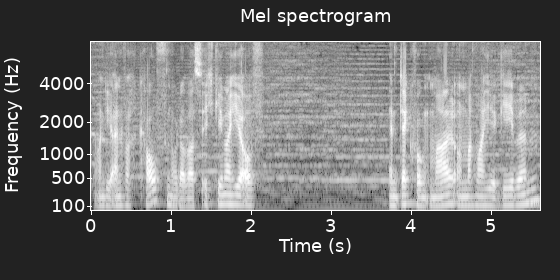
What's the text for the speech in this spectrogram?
Kann man die einfach kaufen oder was? Ich gehe mal hier auf Entdeckung mal und mach mal hier Geben.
